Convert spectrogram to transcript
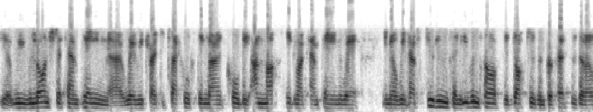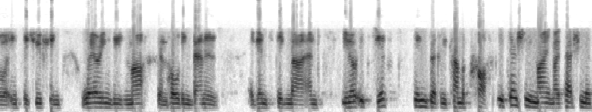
yeah, we launched a campaign uh, where we tried to tackle stigma. Called the Unmask Stigma campaign, where you know we have students and even some of the doctors and professors at our institution wearing these masks and holding banners against stigma. And you know, it's just things that we come across. Essentially, my my passion has,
